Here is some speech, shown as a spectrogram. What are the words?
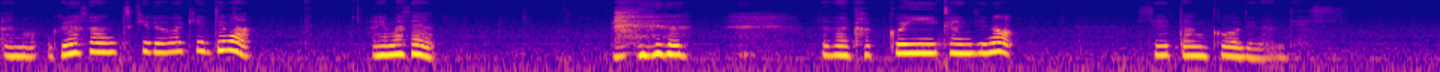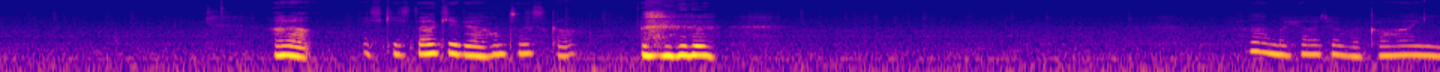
あのグラサンつけるわけではありません。ただかっこいい感じの生誕コーデなんです。あら意識したわけでは本当ですか？普段の表情が可愛い。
